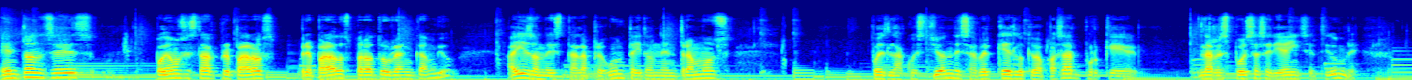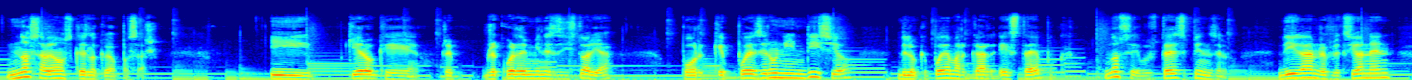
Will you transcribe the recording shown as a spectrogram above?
Entonces, ¿podemos estar preparados, preparados para otro gran cambio? Ahí es donde está la pregunta y donde entramos pues la cuestión de saber qué es lo que va a pasar porque la respuesta sería incertidumbre. No sabemos qué es lo que va a pasar. Y quiero que recuerden bien esta historia porque puede ser un indicio de lo que puede marcar esta época. No sé, ustedes piénsenlo. Digan, reflexionen.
